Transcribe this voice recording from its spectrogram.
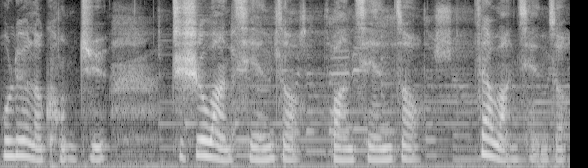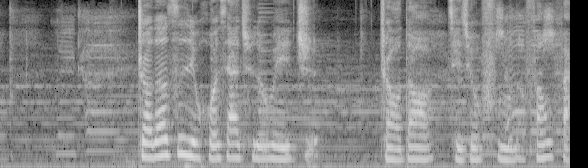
忽略了恐惧，只是往前走，往前走，再往前走，找到自己活下去的位置，找到解救父母的方法。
